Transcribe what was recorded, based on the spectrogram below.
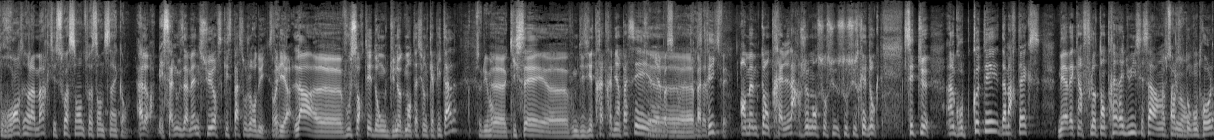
pour rentrer dans la marque, c'est 60-65 ans. Alors, mais ça nous amène sur ce qui se passe aujourd'hui. C'est-à-dire, là, euh, vous sortez donc d'une augmentation de capital. Absolument. Euh, qui s'est, euh, vous me disiez, très très bien passé, très bien passé Patrick. En même temps, très largement sous-suscrit. Donc, c'est un groupe coté d'Amartex, mais avec un flottant très réduit, c'est ça, hein, je parle sous ton contrôle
